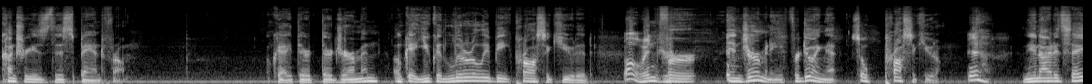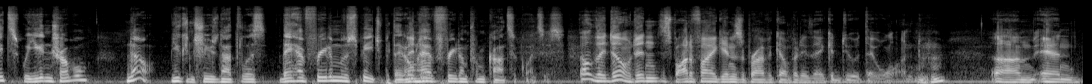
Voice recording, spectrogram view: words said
country is this band from? Okay, they're they're German. Okay, you can literally be prosecuted Oh, in for in Germany for doing that. So prosecute them. yeah. In the United States, will you get in trouble? No, you can choose not to listen. They have freedom of speech, but they don't do. have freedom from consequences. Oh, they don't. And Spotify again is a private company; they can do what they want. Um, and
